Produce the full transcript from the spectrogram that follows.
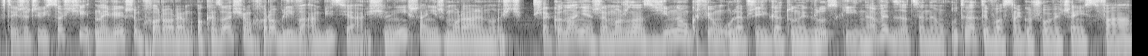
W tej rzeczywistości największym horrorem okazała się chorobliwa ambicja, silniejsza niż moralność. Przekonanie, że można z zimną krwią ulepszyć gatunek ludzki nawet za cenę utraty własnego człowieczeństwa.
